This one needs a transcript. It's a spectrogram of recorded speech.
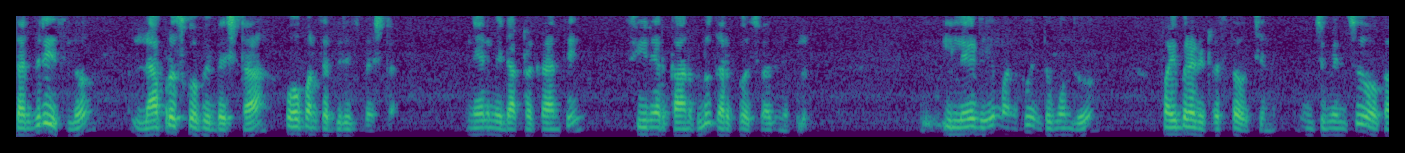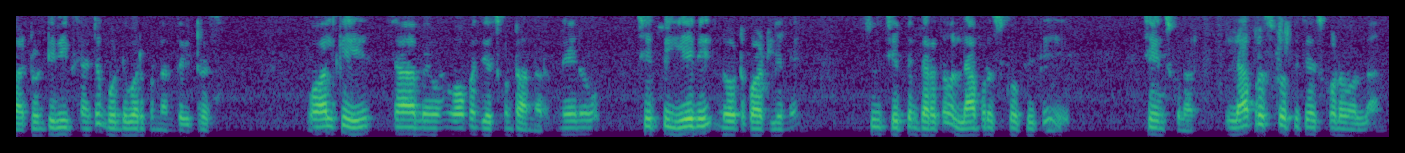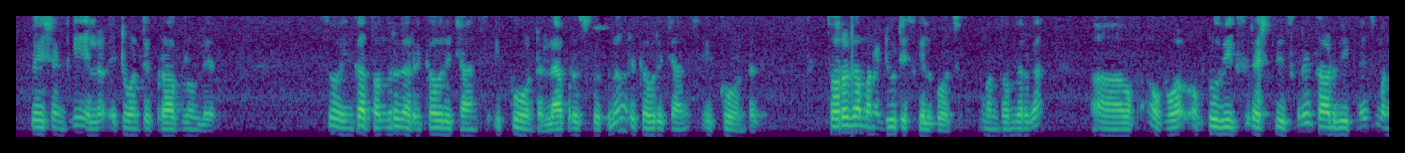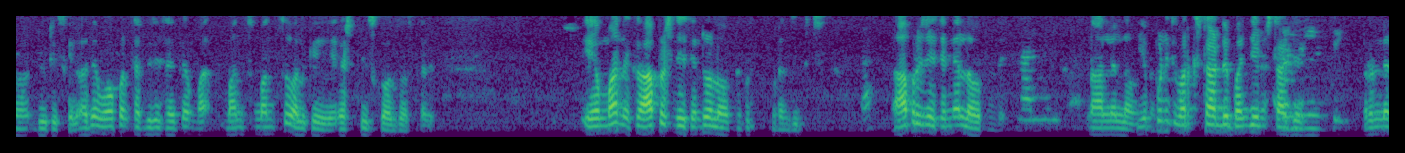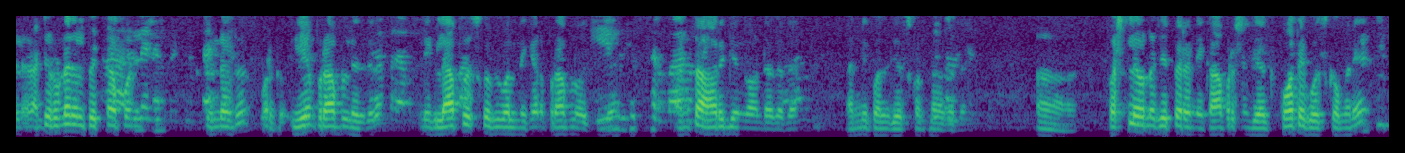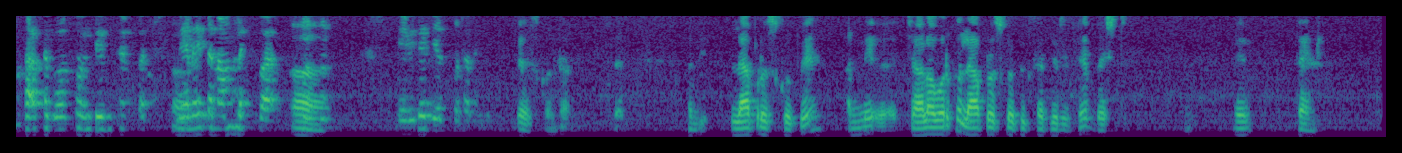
సర్జరీస్లో laparoscopy బెస్టా open surgeries బెస్టా? నేను మీ డాక్టర్ క్రాంతి సీనియర్ కానుకలు గర్భకోశవ్యాధి నిపుణులు. ఈ లేడీ మనకు ఇంతకుముందు ఫైబ్రాయిడ్ ఇట్రస్తో వచ్చింది. ఇంచుమించు ఒక ట్వంటీ వీక్స్ అంటే బొడ్డు వరకు ఉన్నంత ఇట్రస్ వాళ్ళకి చాలా మేము ఓపెన్ చేసుకుంటా అన్నారు. నేను చెప్పి ఏది లోటుపాట్లని చూసి చెప్పిన తర్వాత లాప్రోస్కోపీకి చేయించుకున్నారు. లాప్రోస్కోపీ చేసుకోవడం వల్ల పేషెంట్కి ఎటువంటి ప్రాబ్లం లేదు. సో ఇంకా తొందరగా రికవరీ ఛాన్స్ ఎక్కువ ఉంటుంది. లాప్రోస్కోపీలో రికవరీ ఛాన్స్ ఎక్కువ ఉంటుంది. త్వరగా మన డ్యూటీస్కి వెళ్ళిపోవచ్చు. మనం తొందరగా ఒక- టూ వీక్స్ రెస్ట్ తీసుకుని థర్డ్ వీక్ నుంచి మనం డ్యూటీస్కి వెళ్ళి అదే ఓపెన్ సర్జరీస్ అయితే మంత్స్ మంత్స్ వాళ్ళకి రెస్ట్ తీసుకోవాల్సి వస్తుంది. ఏమ్మా నీకు ఆపరేషన్ చేసి ఎన్ని రోజులు అవుతుంది? ఇప్పుడు చూపించు. ఆపరేషన్ చేసి ఎన్ని నెలలు అవుతుంది? నాలుగు నెలలు ఎప్పటి నుంచి వర్క్ స్టార్ట్ పని చేయడం స్టార్ట్ చేసి. రెండు నెలలు అంటే రెండు నెలలు పెట్టినప్పటి నుంచి? నెలలు వర్క్ ఏం ప్రాబ్లం లేదు కదా. నీకు లాప్రోస్కోపీ వల్ల నీకేమైనా ప్రాబ్లం వచ్చిందా? అంతా ఆరోగ్యంగా ఉండవు కదా. అన్ని పనులు చేసుకుంటున్నావు కదా. ఫస్ట్లో ఎవరన్నా చెప్పారా నీకు ఆపరేషన్ చేయక కోతే కోసుకోమని. నేనైతే నమ్మలేదు సార్. చేసుకుంటాను. సరే. అది లాప్రోస్కోపీ అన్ని చాలా వరకు లాప్రోస్కోపిక్ సర్జరీసే బెస్ట్ నేను థ్యాంక్ యూ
